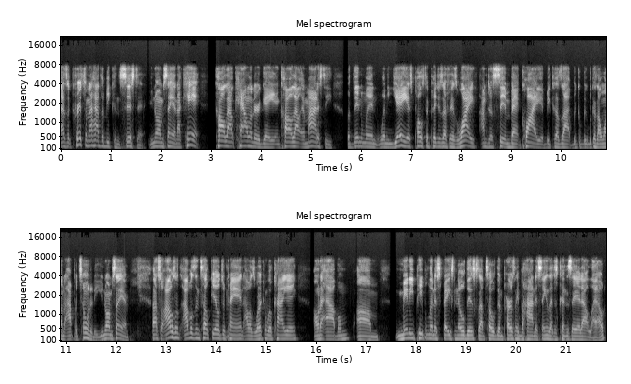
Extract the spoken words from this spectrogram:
as a Christian I have to be consistent. You know what I'm saying? I can't call out Calendargate and call out immodesty. But then when when Ye is posting pictures of his wife, I'm just sitting back quiet because I because, I want an opportunity. You know what I'm saying? Uh, so I was I was in Tokyo, Japan. I was working with Kanye on an album. Um, many people in the space know this because I've told them personally behind the scenes. I just couldn't say it out loud.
